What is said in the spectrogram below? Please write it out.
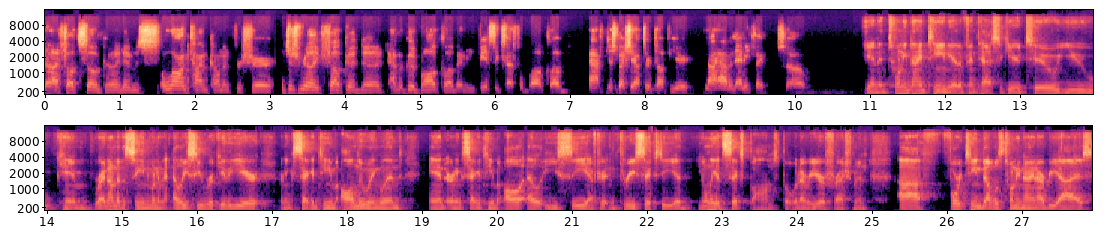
Uh, I felt so good. It was a long time coming for sure. It just really felt good to have a good ball club and be a successful ball club, after, especially after a tough year, not having anything. So Yeah, and in 2019, you had a fantastic year too. You came right onto the scene, winning the LEC Rookie of the Year, earning second team All New England, and earning second team All LEC after hitting 360. You, had, you only had six bombs, but whatever. You're a freshman. Uh, 14 doubles, 29 RBIs.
